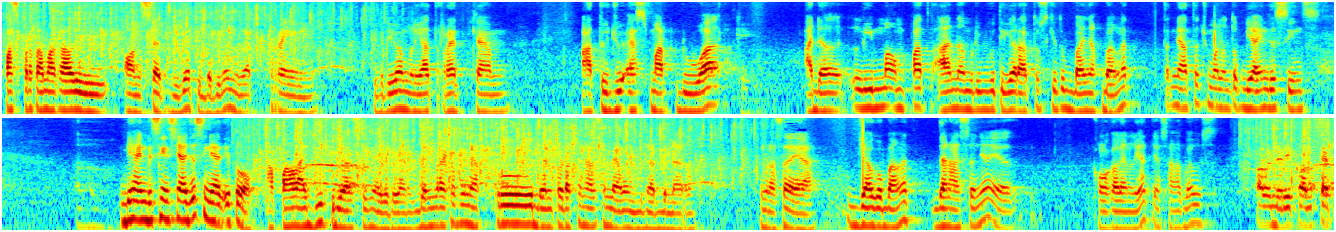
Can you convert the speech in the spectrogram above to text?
pas pertama kali on set juga tiba-tiba melihat crane, tiba-tiba melihat red cam A7S Mark II, Oke. ada 54 A6300 gitu banyak banget. Ternyata cuma untuk behind the scenes. Behind the scenes-nya aja seniat itu loh, apalagi video hasilnya gitu kan. Dan mereka punya kru dan production hasilnya memang benar-benar aku merasa ya jago banget dan hasilnya ya kalau kalian lihat ya sangat bagus. Kalau dari konsep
